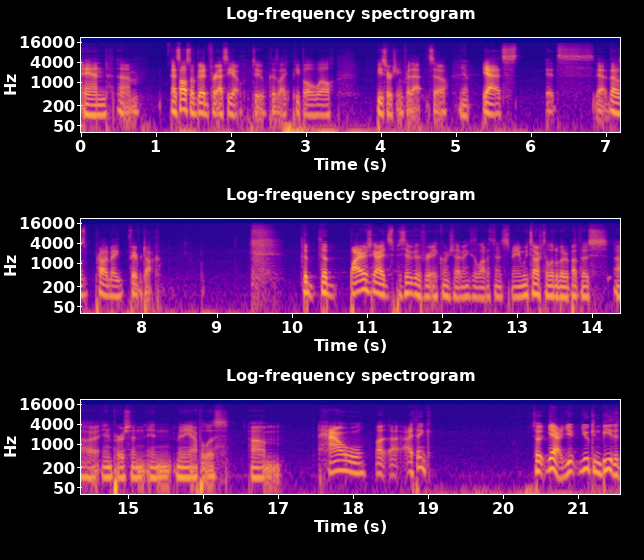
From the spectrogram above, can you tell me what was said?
And um, that's also good for SEO too, because like people will be searching for that. So Yep. yeah, it's it's yeah, that was probably my favorite talk. The the buyer's guide specifically for Acorn Chat makes a lot of sense to me. And we talked a little bit about this uh, in person in Minneapolis. Um, how uh, I think. So yeah, you, you can be the,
